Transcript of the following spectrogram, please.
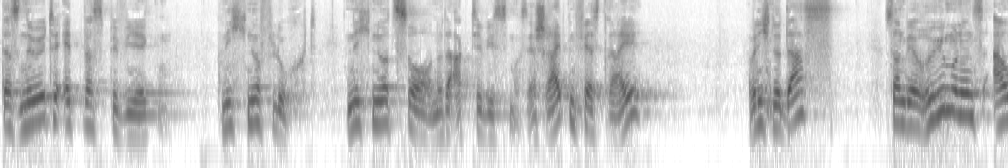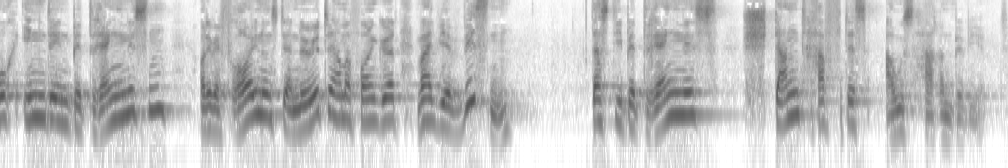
dass Nöte etwas bewirken. Nicht nur Flucht, nicht nur Zorn oder Aktivismus. Er schreibt in Vers 3, aber nicht nur das, sondern wir rühmen uns auch in den Bedrängnissen oder wir freuen uns der Nöte, haben wir vorhin gehört, weil wir wissen, dass die Bedrängnis standhaftes Ausharren bewirkt.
